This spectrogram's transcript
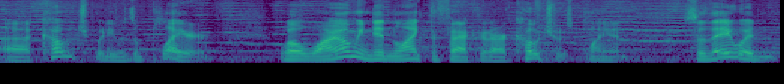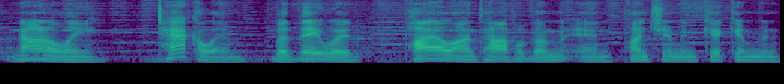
a coach, but he was a player. Well, Wyoming didn't like the fact that our coach was playing. So they would not only tackle him, but they would pile on top of him and punch him and kick him. And,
